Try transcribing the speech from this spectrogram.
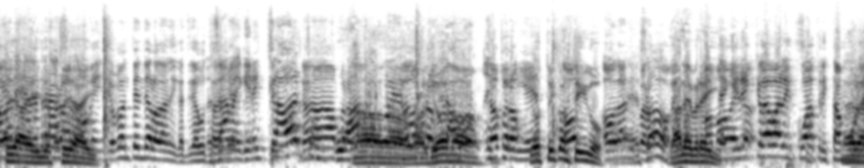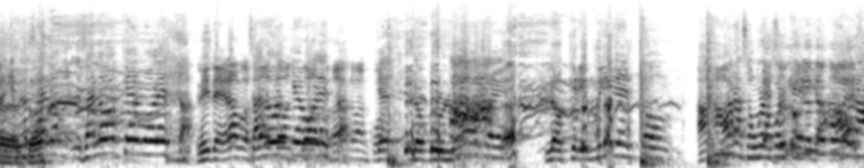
estoy ahí, yo estoy ahí. Yo puedo entenderlo, Dani, que a ti te gusta. O sea, me quieren clavar No, con no, no, pero- cuatro No, no, juegos. no, pero yo no. en No, pero- 500. Yo estoy contigo. Oh, ok, Dale, break. a quieren clavar en 4 y están molestos. ¿Sabes lo, ¿sabes lo que molesta? Literal, ¿Sabes lo que molesta? Que los Bruce los Chris Middleton, ahora son una porquería. Ahora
